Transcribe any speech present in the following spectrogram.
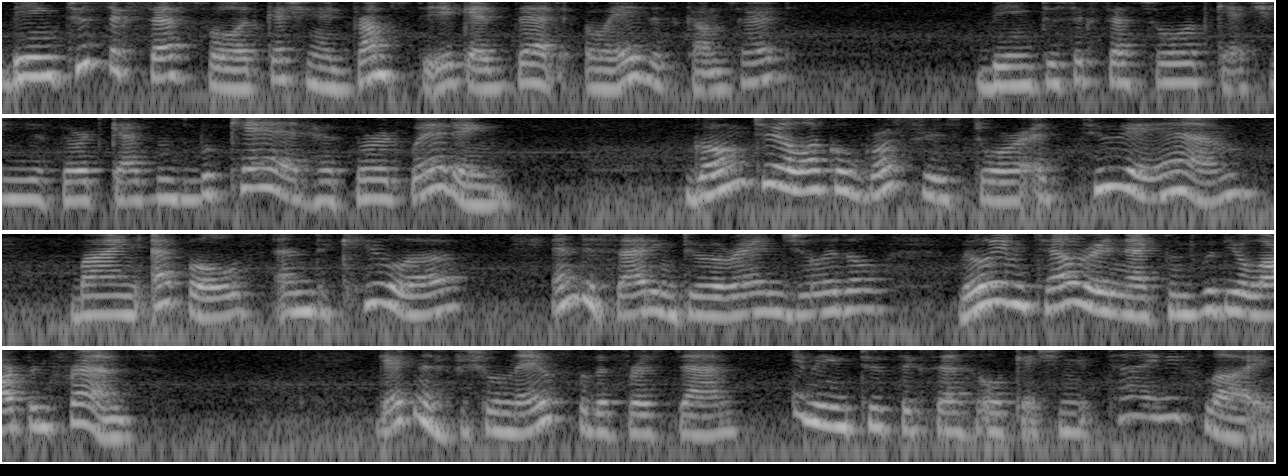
Being too successful at catching a drumstick at that Oasis concert. Being too successful at catching your third cousin's bouquet at her third wedding. Going to a local grocery store at 2 a.m., buying apples and tequila, and deciding to arrange a little William Tell reenactment with your LARPing friends. Getting official nails for the first time, and being too successful catching a tiny fly.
